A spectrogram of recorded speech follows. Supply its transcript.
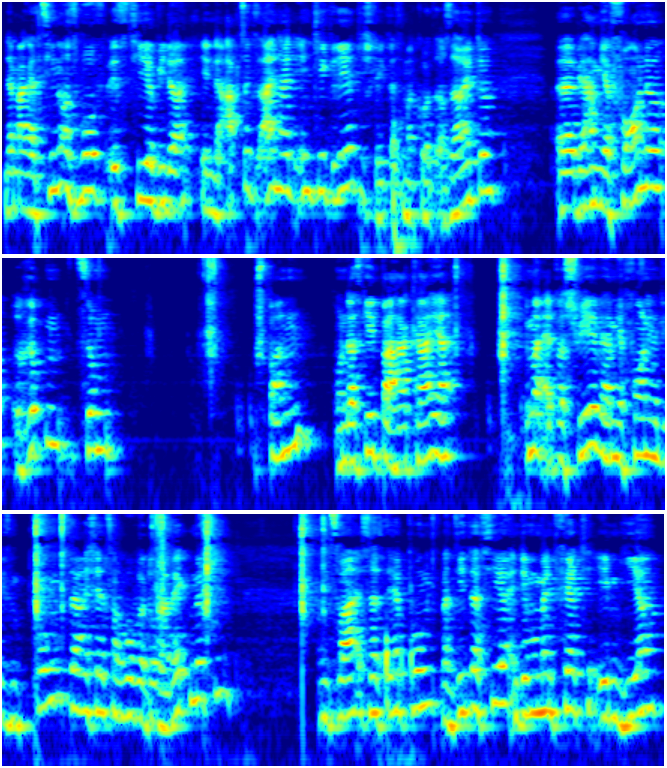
der Magazinauswurf ist hier wieder in der Abzugseinheit integriert. Ich lege das mal kurz auf Seite. Äh, wir haben hier vorne Rippen zum Spannen und das geht bei HK ja immer etwas schwer. Wir haben hier vorne diesen Punkt, sage ich jetzt mal, wo wir drüber weg müssen. Und zwar ist das der Punkt, man sieht das hier, in dem Moment fährt eben hier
